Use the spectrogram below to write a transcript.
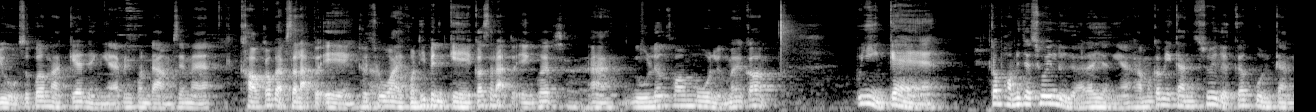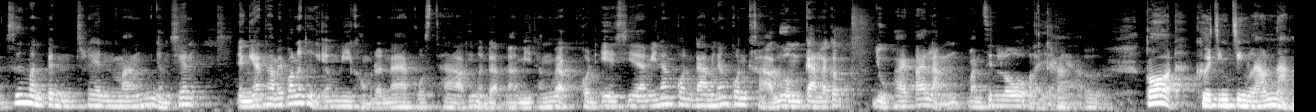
อยู่ซูเปอร์มาร์เก็ตอย่างเงี้ยเป็นคนดำใช่ไหมเขาก็แบบสละตัวเองเพื่อช่วย คนที่เป็นเกย์ก็สละตัวเองเพื่ออ่าดูเรื่องข้อมูลหรือไม่ก็ ผู้หญิงแก่ ก็พร้อมที่จะช่วยเหลืออะไรอย่างเงี้ยครับมันก็มีการช่วยเหลือเกื้อกูลกัน ซึ่งมันเป็นเทรนด์มั้งอย่างเช่น อย่างเงี้ยทำให้ป้อนนึกถึง MV ของ d o n n a Ghost Town ที่เหมือนแบบมีทั้งแบบคนเอเชีย มีทั้งคนดำมีทั้งคนขาวรวมกัน แล้วก็อยู่ภายใต้หลังวันสิ้นโลกอะไรอย่างเงี้ยเออก็คือจริง ๆ แล้วหนัง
